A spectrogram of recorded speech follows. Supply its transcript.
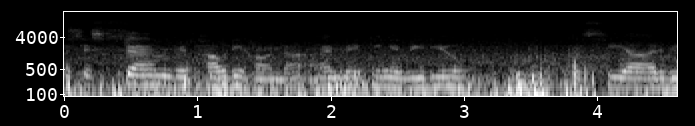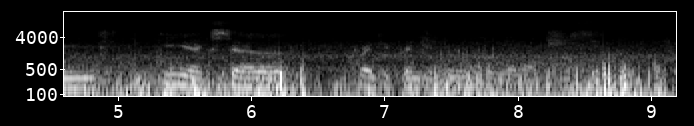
This is Sam with Howdy Honda. I'm making a video for CRV EXL 2022 Colorados.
